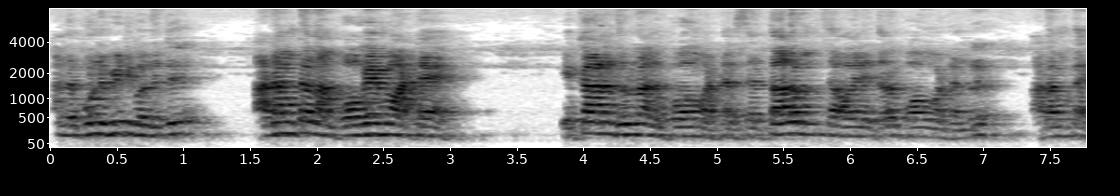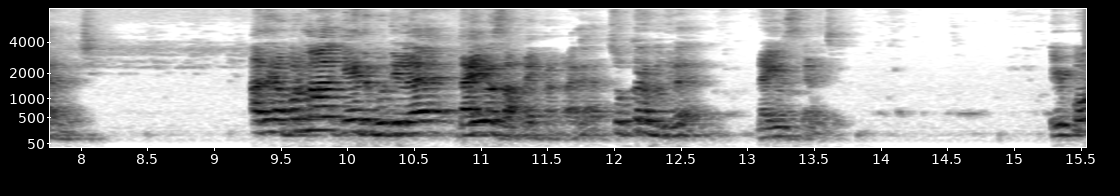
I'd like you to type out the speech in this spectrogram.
அந்த பொண்ணு வீட்டுக்கு வந்துட்டு அடம்ட்டா நான் போகவே மாட்டேன். எக்காரணத்துக்கு நான் போக மாட்டேன்? செத்தாலும் சாவனை தர போக மாட்டேன்னு அடம்ட்டா இருந்துச்சு. அதுக்கப்புறமா கேது புத்தியில டைவர்ஸ் அப்ளை பண்றாங்க. சுக்கிர புத்தியில டைவர்ஸ் கிடைச்சிது இப்போ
